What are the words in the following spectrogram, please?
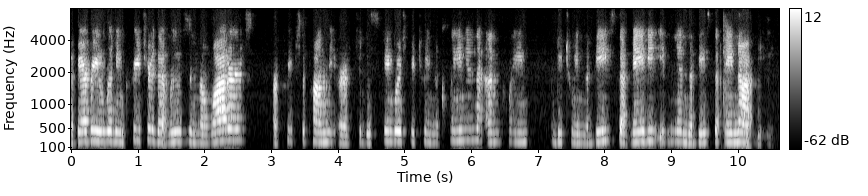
of every living creature that moves in the waters or creeps upon the earth, to distinguish between the clean and the unclean, and between the beast that may be eaten and the beast that may not be eaten.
